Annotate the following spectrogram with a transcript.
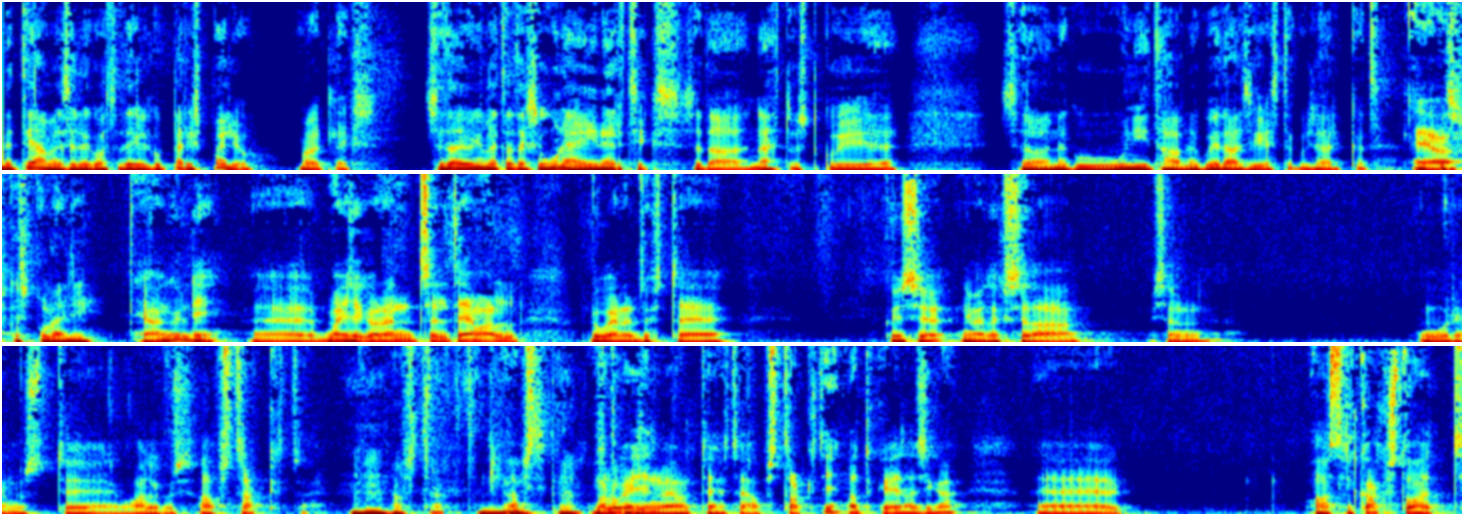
me teame selle kohta tegelikult päris palju, ma ütleks. seda ju nimetatakse uneinertsiks, seda nähtust, kui sa nagu uni tahab nagu edasi kesta, kui sa ärkad. Kas, kas pole nii? ja on küll nii, ma isegi olen sel teemal lugenud ühte, kuidas nimetatakse seda, mis on uurimustöö nagu alguses, abstrakt või? mm. -hmm, abstrakt on Ab- vist ka. ma lugesin vähemalt ühte abstrakti natuke edasi ka. aastal kaks tuhat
